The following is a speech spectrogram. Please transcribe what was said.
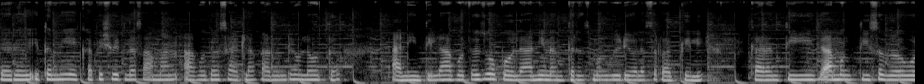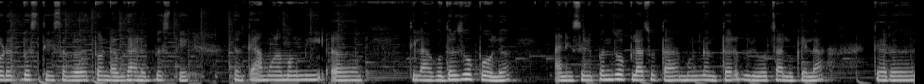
तर इथं मी एका पिशवीतलं सामान अगोदर साईडला काढून ठेवलं होतं. आणि तिला अगोदर झोपवलं आणि नंतरच मग व्हिडिओला सुरुवात केली. कारण ती मग ती सगळं ओढत बसते सगळं तोंडात घालत बसते. तर त्यामुळं मग मी तिला अगोदर झोपवलं आणि श्री पण झोपलाच होता. मग नंतर व्हिडिओ चालू केला. तर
